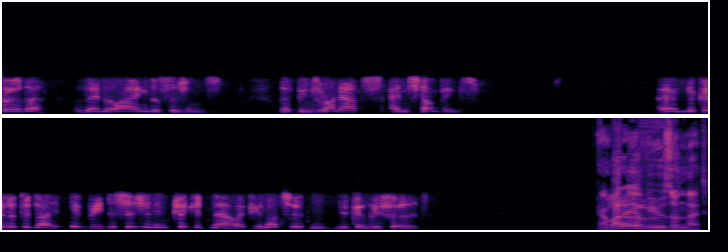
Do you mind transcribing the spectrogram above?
further than line decisions. That means runouts and stumpings. And look at it today. Every decision in cricket now, if you're not certain, you can refer it. And what are your views on that?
